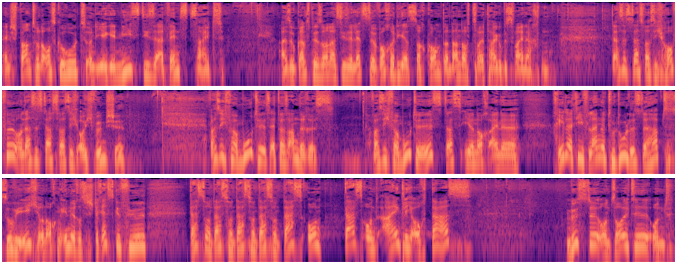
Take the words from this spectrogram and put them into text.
entspannt und ausgeruht und ihr genießt diese Adventszeit. Also ganz besonders diese letzte Woche, die jetzt noch kommt und dann noch zwei Tage bis Weihnachten. Das ist das, was ich hoffe und das ist das, was ich euch wünsche. Was ich vermute, ist etwas anderes. Was ich vermute ist, dass ihr noch eine relativ lange To-Do-Liste habt, so wie ich, und auch ein inneres Stressgefühl, das und das und das und das und das und das und eigentlich auch das müsste und sollte und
